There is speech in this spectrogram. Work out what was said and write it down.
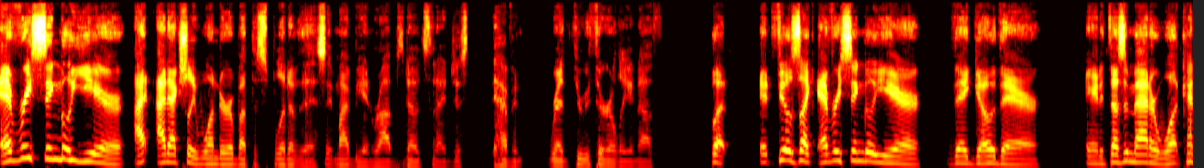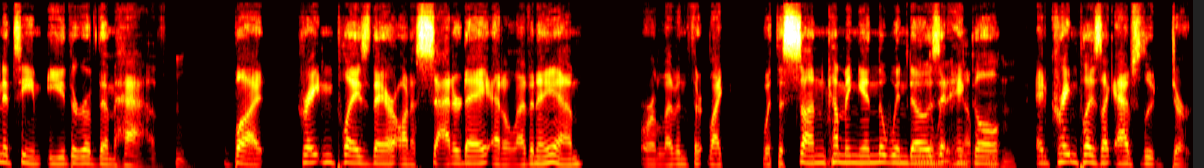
every single year. I, I'd actually wonder about the split of this. It might be in Rob's notes that I just haven't read through thoroughly enough. But it feels like every single year they go there, and it doesn't matter what kind of team either of them have. Hmm. But Creighton plays there on a Saturday at 11 a.m. or 11 thir- like with the sun coming in the windows In at the win- yep, Hinkle, mhm. And Creighton plays like absolute dirt.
